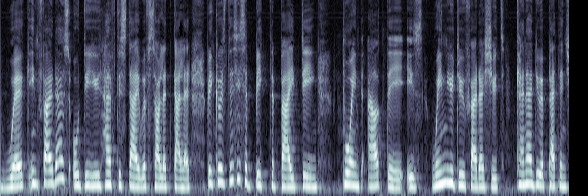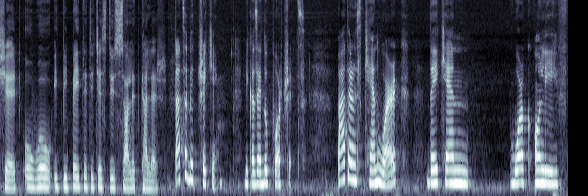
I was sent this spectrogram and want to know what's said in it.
work in photos or do you have to stay with solid color? Because this is a big debating point out there is when you do photo shoots, can I do a pattern shirt or will it be better to just do solid color? That's a bit tricky because I do portraits. Patterns can work, they can work only if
